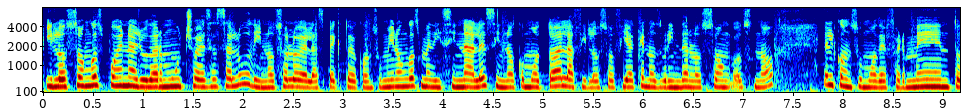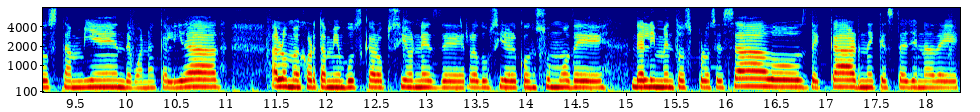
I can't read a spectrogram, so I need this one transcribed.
y los hongos pueden ayudar mucho a esa salud y no solo el aspecto de consumir hongos medicinales, sino como toda la filosofía que nos brindan los hongos, ¿no? El consumo de fermentos también de buena calidad, a lo mejor también buscar opciones de reducir el consumo de, de alimentos procesados, de carne que está llena de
